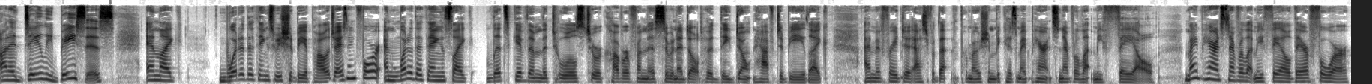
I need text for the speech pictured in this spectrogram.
on a daily basis and like what are the things we should be apologizing for? And what are the things like let's give them the tools to recover from this so in adulthood they don't have to be like i'm afraid to ask for that promotion because my parents never let me fail. My parents never let me fail therefore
